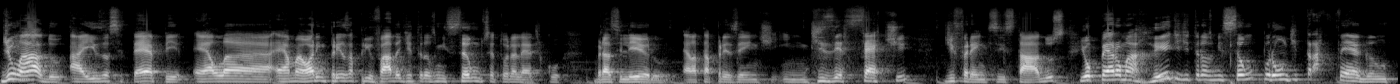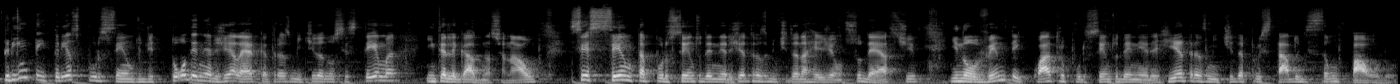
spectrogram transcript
De um lado, a ISA Citep, ela é a maior empresa privada de transmissão do setor elétrico brasileiro. Ela está presente em 17 diferentes estados e opera uma rede de transmissão por onde trafegam 33% de toda a energia elétrica transmitida no Sistema Interligado Nacional, 60% da energia transmitida na região Sudeste e 94% da energia transmitida para o estado de São Paulo.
